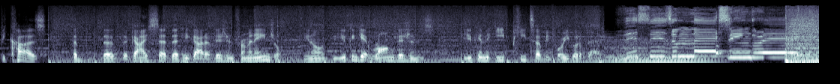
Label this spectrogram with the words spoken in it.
because the, the, the guy said that he got a vision from an angel. You know, you can get wrong visions. You can eat pizza before you go to bed. This is amazing grace.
